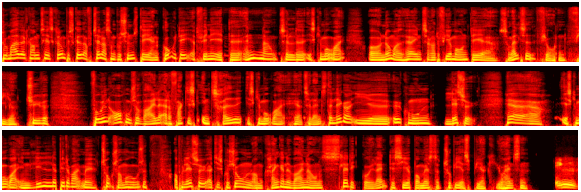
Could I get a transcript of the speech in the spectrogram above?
Du er meget velkommen til at skrive en besked og fortælle os, om du synes, det er en god idé at finde et øh, andet navn til Eskimovej. Og nummeret herind til Radio 4 morgen, det er som altid 1424. For uden Aarhus og Vejle er der faktisk en tredje Eskimovej her til lands. Den ligger i ø-kommunen Læsø. Her er Eskimovej en lille bitte vej med to sommerhuse. Og på Læsø er diskussionen om krænkende vejnavne slet ikke gået i land, det siger borgmester Tobias Birk Johansen. Ingen,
